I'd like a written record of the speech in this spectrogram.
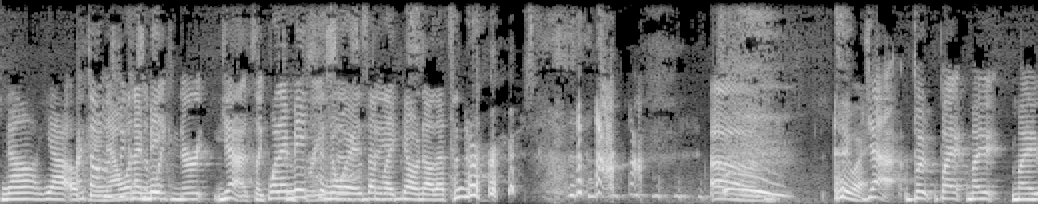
no, yeah, okay. I thought it was now because when I of make like nerd. Yeah, it's like when I make the noise, I'm like, no, no, that's a nerd. anyway, Yeah, but my my my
